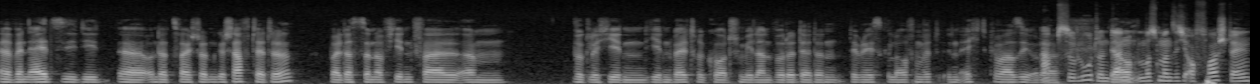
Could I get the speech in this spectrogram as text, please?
äh, wenn Elsie die äh, unter zwei Stunden geschafft hätte, weil das dann auf jeden Fall ähm, wirklich jeden, jeden Weltrekord schmälern würde, der dann demnächst gelaufen wird, in echt quasi. Oder Absolut, und dann muss man sich auch vorstellen,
